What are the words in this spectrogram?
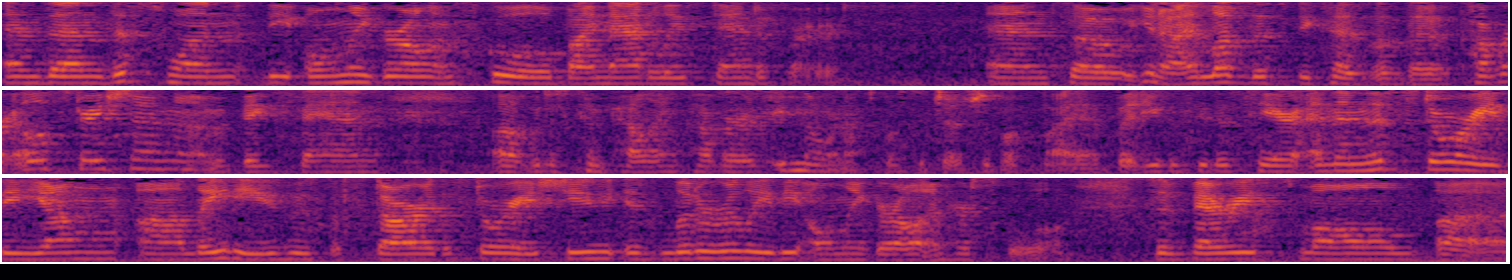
And then this one, The Only Girl in School by Natalie Standiford. And so, you know, I love this because of the cover illustration. I'm a big fan of just compelling covers, even though we're not supposed to judge the book by it. But you can see this here. And then this story, the young uh, lady who's the star of the story, she is literally the only girl in her school. It's a very small uh,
